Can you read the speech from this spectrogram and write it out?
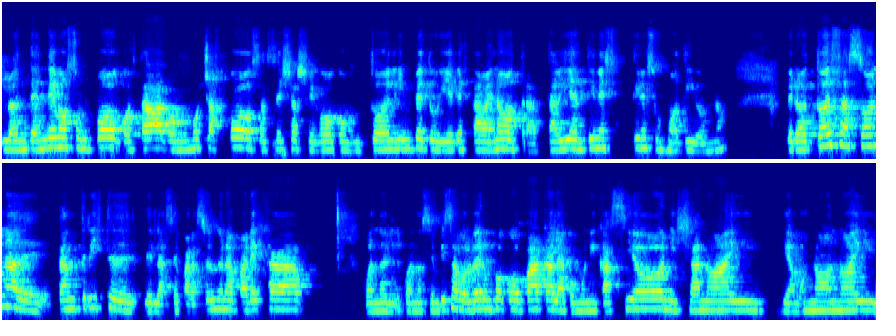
lo entendemos un poco, estaba con muchas cosas, ella llegó con todo el ímpetu y él estaba en otra, está bien, tiene, tiene sus motivos, ¿no? Pero toda esa zona de, tan triste de, la separación de una pareja, cuando, cuando se empieza a volver un poco opaca la comunicación y ya no hay, digamos, no, no hay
